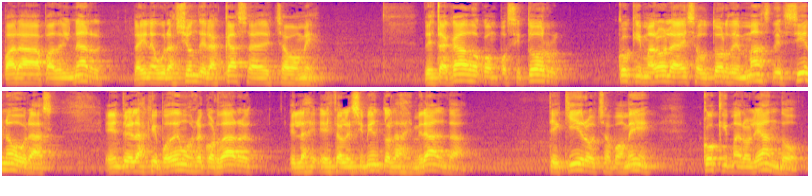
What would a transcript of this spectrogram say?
para apadrinar la inauguración de la Casa de Chabomé. Destacado compositor, Coqui Marola es autor de más de 100 obras, entre las que podemos recordar el establecimiento La Esmeralda, Te quiero Chabomé, Coqui Maroleando,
